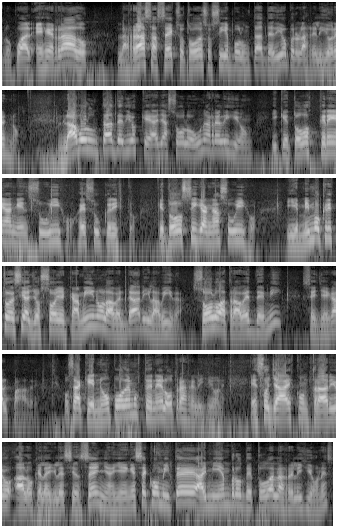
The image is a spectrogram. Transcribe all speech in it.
lo cual es errado. La raza, sexo, todo eso sí es voluntad de Dios, pero las religiones no. La voluntad de Dios que haya solo una religión y que todos crean en su Hijo, Jesucristo, que todos sigan a su Hijo. Y el mismo Cristo decía, yo soy el camino, la verdad y la vida. Solo a través de mí se llega al Padre. O sea que no podemos tener otras religiones. Eso ya es contrario a lo que la iglesia enseña. Y en ese comité hay miembros de todas las religiones,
